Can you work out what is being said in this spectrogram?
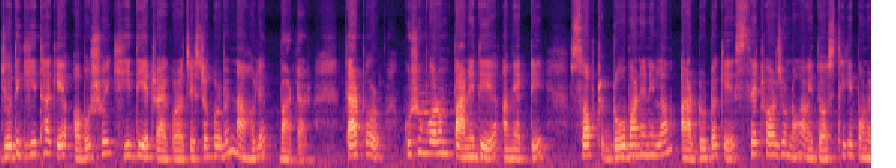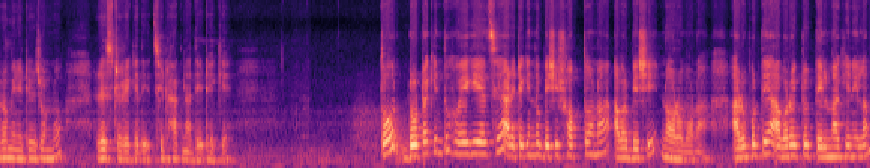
যদি ঘি থাকে, অবশ্যই ঘি দিয়ে ট্রাই করার চেষ্টা করবেন, না হলে বাটার তারপর কুসুম গরম পানি দিয়ে আমি একটি সফট ডো বানিয়ে নিলাম, আর ডোটাকে সেট হওয়ার জন্য আমি 10 থেকে পনেরো মিনিটের জন্য রেস্টে রেখে দিচ্ছি, ঢাকনা দিয়ে ঢেকে। তো ডোটা কিন্তু হয়ে গিয়েছে, আর এটা কিন্তু বেশি শক্তও না, আবার বেশি নরমও না। আর উপর দিয়ে আবারও একটু তেল মাখিয়ে নিলাম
